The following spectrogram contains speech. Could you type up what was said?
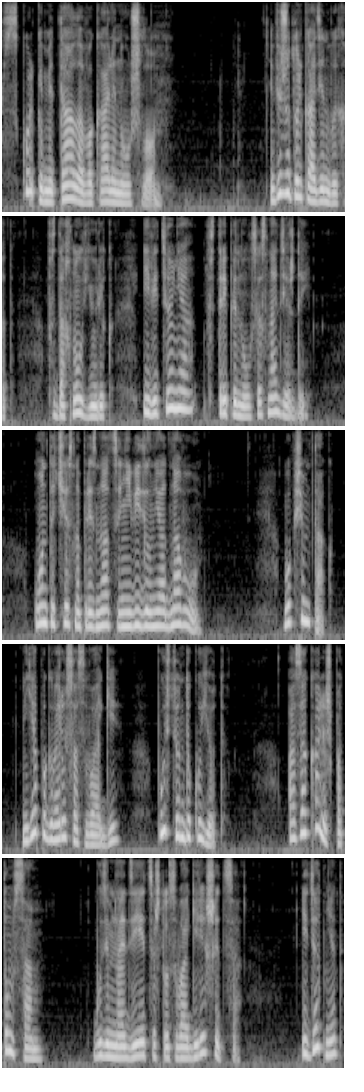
Сколько металла в Акалину ушло. «Вижу только один выход», — вздохнул Юрик, и Витюня встрепенулся с надеждой. Он-то, честно признаться, не видел ни одного. В общем так, я поговорю со Сваги, пусть он докует, а закалишь потом сам. Будем надеяться, что Сваги решится. Идет нет?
